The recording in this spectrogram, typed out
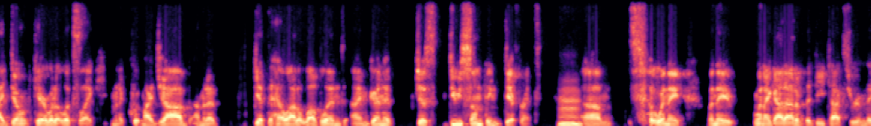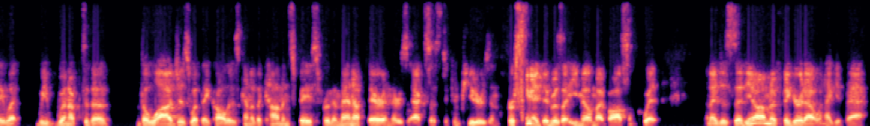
I don't care what it looks like. I'm gonna quit my job. I'm gonna get the hell out of Loveland. I'm gonna just do something different. Hmm. Um, so when they when they when I got out of the detox room, they let we went up to the the lodge is what they call it is kind of the common space for the men up there, and there's access to computers. And the first thing I did was I emailed my boss and quit. And I just said, you know, I'm going to figure it out when I get back.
